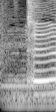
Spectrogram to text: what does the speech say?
you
